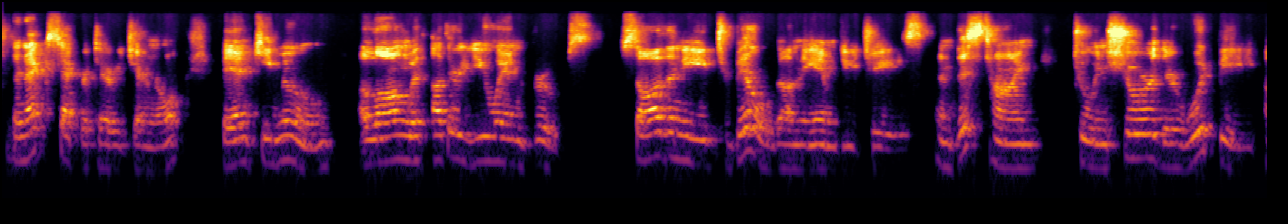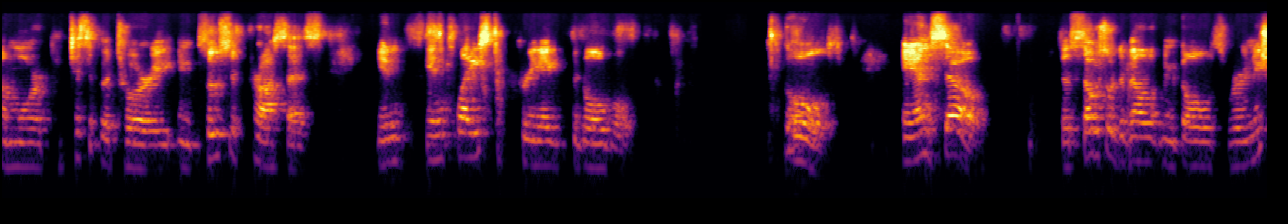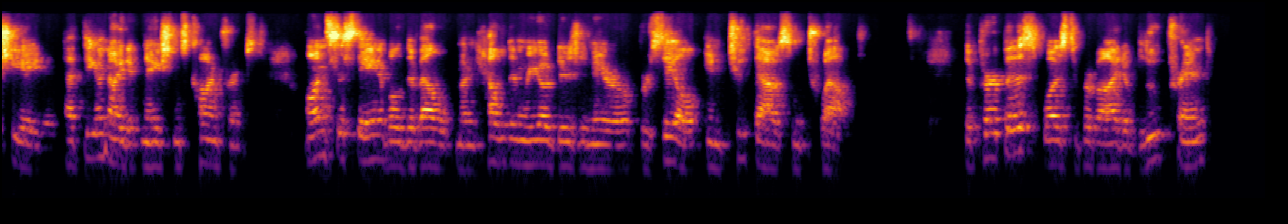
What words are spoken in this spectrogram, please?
The next Secretary General, Ban Ki-moon, along with other UN groups, saw the need to build on the MDGs, and this time to ensure there would be a more participatory, inclusive process in, in place to create the global goals. And so the social development goals were initiated at the United Nations Conference on Sustainable Development held in Rio de Janeiro, Brazil in 2012. The purpose was to provide a blueprint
